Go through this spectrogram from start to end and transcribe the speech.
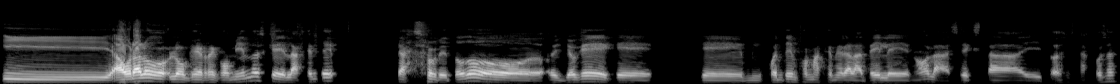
Y ahora lo, lo que recomiendo es que la gente, sobre todo yo que, que, mi fuente de información era la tele, ¿no? La sexta y todas estas cosas,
